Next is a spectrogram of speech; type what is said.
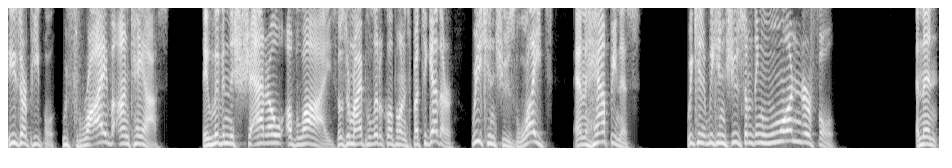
these are people who thrive on chaos. They live in the shadow of lies. Those are my political opponents. But together, we can choose light and happiness. We can, we can choose something wonderful. And then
